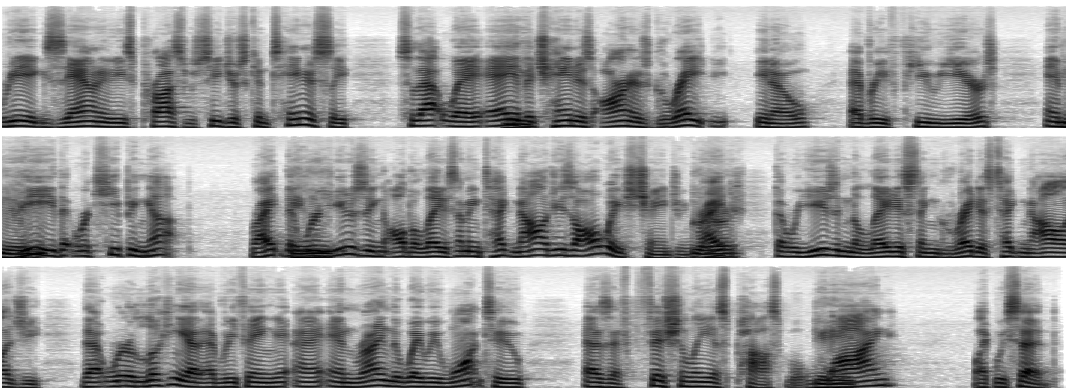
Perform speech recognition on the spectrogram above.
re-examining these process procedures continuously so that way, A, mm-hmm. the changes aren't as great, you know, every few years, and mm-hmm. B, that we're keeping up, right? That we're using all the latest. I mean, technology is always changing, right? That we're using the latest and greatest technology, that we're looking at everything and, and running the way we want to as efficiently as possible. Mm-hmm. Why? Like we said,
